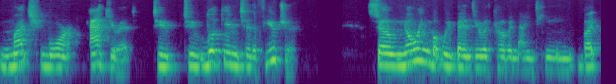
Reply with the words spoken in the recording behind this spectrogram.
much more accurate to to look into the future so knowing what we've been through with COVID-19, but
